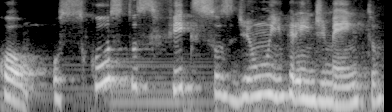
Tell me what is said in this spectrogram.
com os custos fixos de um empreendimento,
